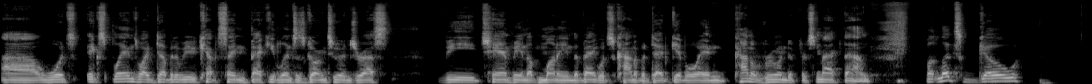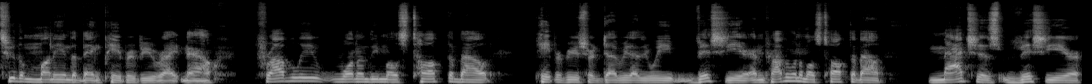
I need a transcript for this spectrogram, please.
uh, which explains why WWE kept saying Becky Lynch is going to address the champion of Money in the Bank, which is kind of a dead giveaway and kind of ruined it for SmackDown. But let's go to the Money in the Bank pay per view right now. Probably one of the most talked about pay per views for WWE this year, and probably one of the most talked about matches this year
